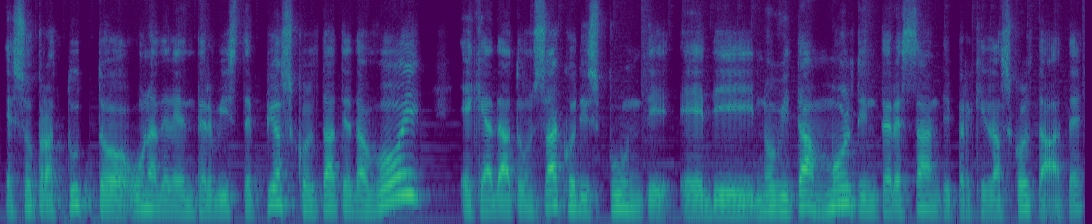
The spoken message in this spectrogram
e soprattutto una delle interviste più ascoltate da voi e che ha dato un sacco di spunti e di novità molto interessanti per chi l'ascoltate.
